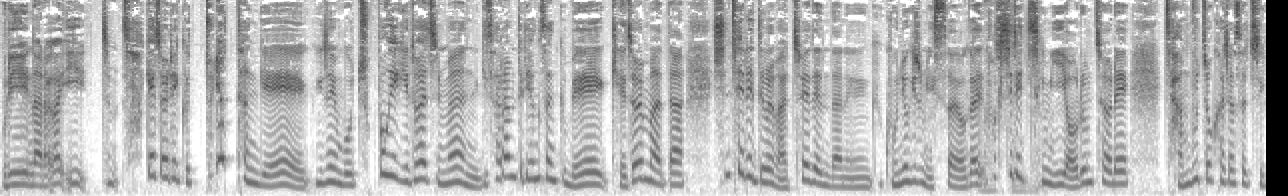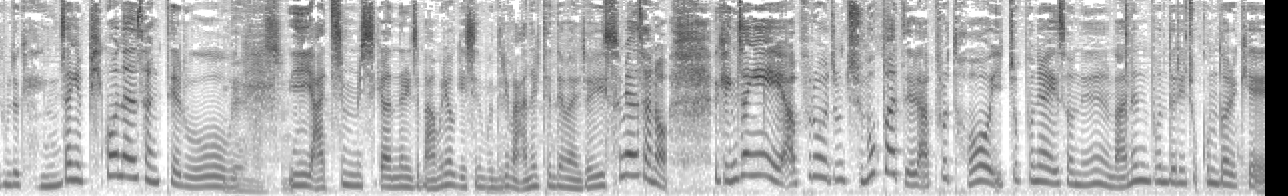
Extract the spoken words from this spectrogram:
우리나라가 이좀 사계절이 그 뚜렷한 게 굉장히 뭐 축복이기도 하지만 이 사람들이 항상 그 매 계절마다 신체 리듬을 맞춰야 된다는 그 곤욕이 좀 있어요. 그러니까 확실히 지금 이 여름철에 잠 부족하셔서 지금도 굉장히 피곤한 상태로 네, 맞습니다. 이 아침 시간을 이제 마무리하고 계시는 분들이 많을 텐데 말이죠. 이 수면 산업 굉장히 앞으로 좀 주목받을 앞으로 더 이쪽 분야에서는 많은 분들이 조금 더 이렇게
